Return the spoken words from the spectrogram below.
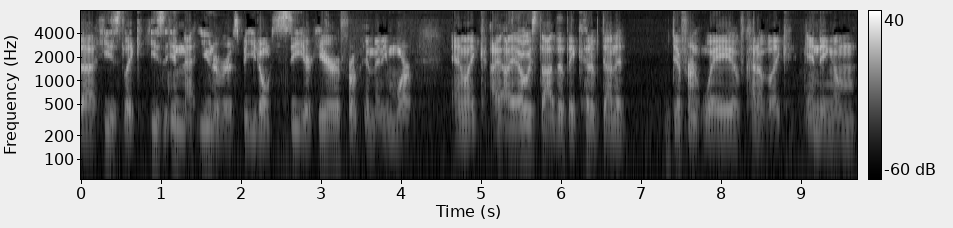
uh, he's like he's in that universe, but you don't see or hear from him anymore. And like, I, I always thought that they could have done a different way of kind of like ending him,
